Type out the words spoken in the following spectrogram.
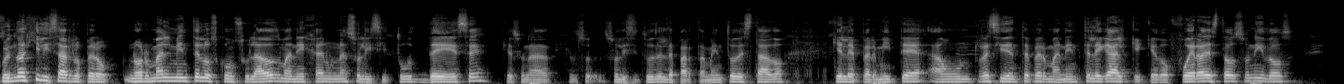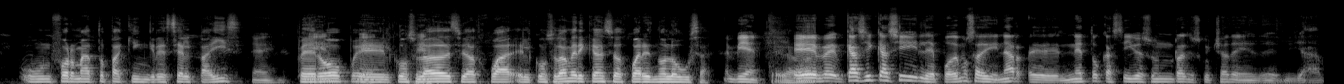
pues no agilizarlo, pero normalmente los consulados manejan una solicitud DS, que es una so- solicitud del Departamento de Estado, que le permite a un residente permanente legal que quedó fuera de Estados Unidos un formato para que ingrese al país. Eh, Pero bien, bien, el consulado de Ciudad Juárez, el consulado americano de Ciudad Juárez no lo usa. Bien. Eh, ve- casi casi le podemos adivinar. eh, Neto Castillo es un radioescucha de, de- ya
